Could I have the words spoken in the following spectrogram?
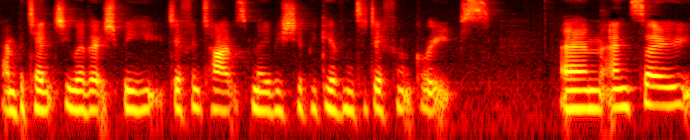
and potentially whether it should be different types, maybe should be given to different groups. Um, and so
